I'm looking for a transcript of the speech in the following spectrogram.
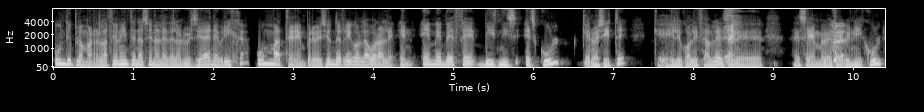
un diploma en Relaciones Internacionales de la Universidad de Nebrija, un máster en Prevención de Riesgos Laborales en MBC Business School, que no existe, que es ilocalizable ese, ese MBC Business School,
